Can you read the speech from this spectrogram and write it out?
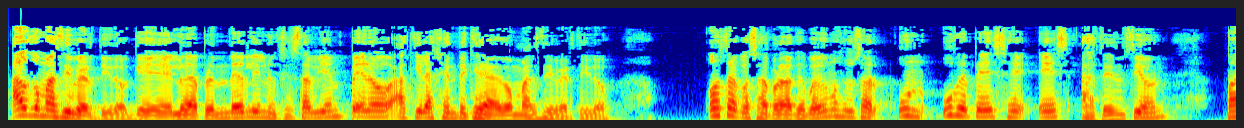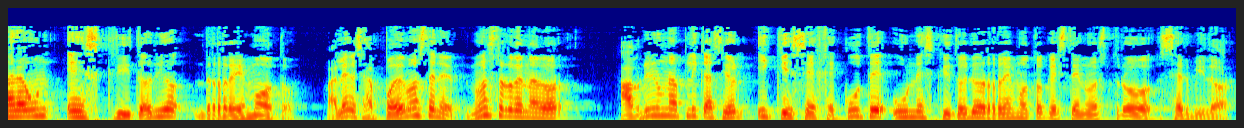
algo más divertido, que lo de aprender Linux está bien, pero aquí la gente quiere algo más divertido. Otra cosa para la que podemos usar un VPS es, atención, para un escritorio remoto, ¿vale? O sea, podemos tener nuestro ordenador, abrir una aplicación y que se ejecute un escritorio remoto que esté en nuestro servidor.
